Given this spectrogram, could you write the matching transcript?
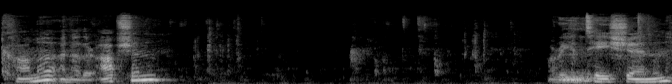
Comma, another option. Orientation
